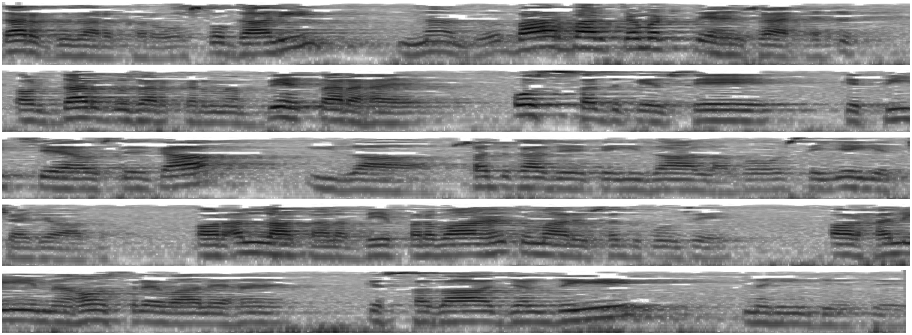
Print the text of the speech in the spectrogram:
در گزر کرو۔ اس کو گالی نہ دو، بار بار چمٹتے ہیں شاید، اور در گزر کرنا بہتر ہے اس صدقے سے کہ پیچھے ہے اس کا ایزا، صدقہ دے کے ایزا لگو، اس سے یہی اچھا جواب ہے۔ اور اللہ تعالیٰ بے پرواہ ہیں تمہارے صدقوں سے۔ اور حلیم حوصلے والے ہیں کہ سزا جلدی نہیں دیتے۔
